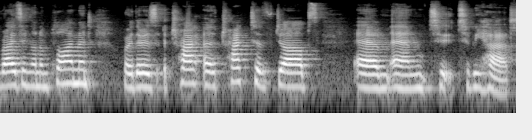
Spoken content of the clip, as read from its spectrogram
rising unemployment, where there's attra attractive jobs um, um, to, to be had.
